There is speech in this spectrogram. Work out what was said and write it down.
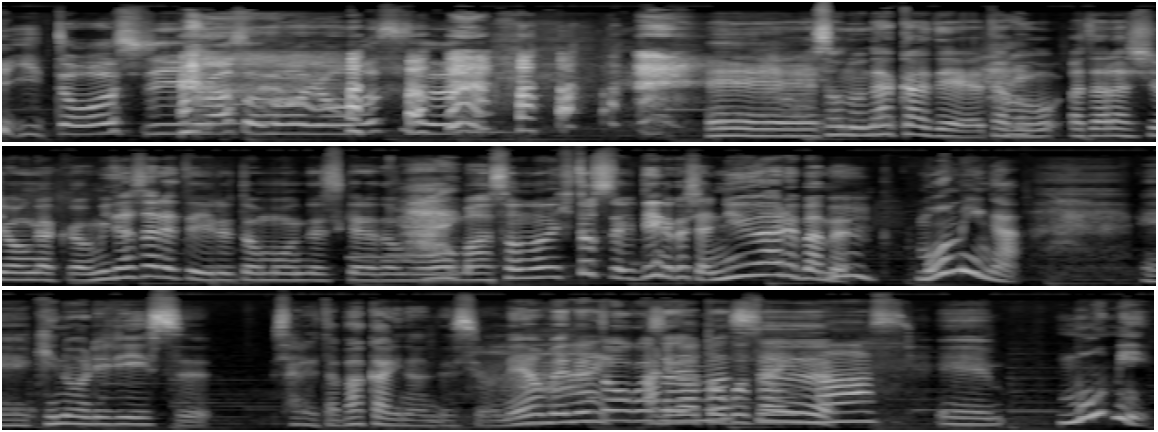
愛おしいわその様子えー、その中で多分新しい音楽が生み出されていると思うんですけれども、はい、まあその一つと言っていいのかしらニューアルバム「うん、もみが」えー、昨日リリースされたばかりなんですよね。おめでとうございます。います。えー、もみ、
